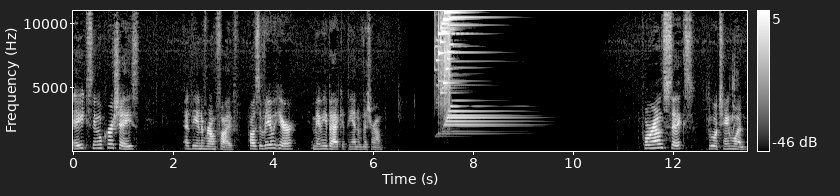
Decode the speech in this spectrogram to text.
8 single crochets at the end of round 5. Pause the video here and meet me back at the end of this round. For round 6, we will chain 1.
